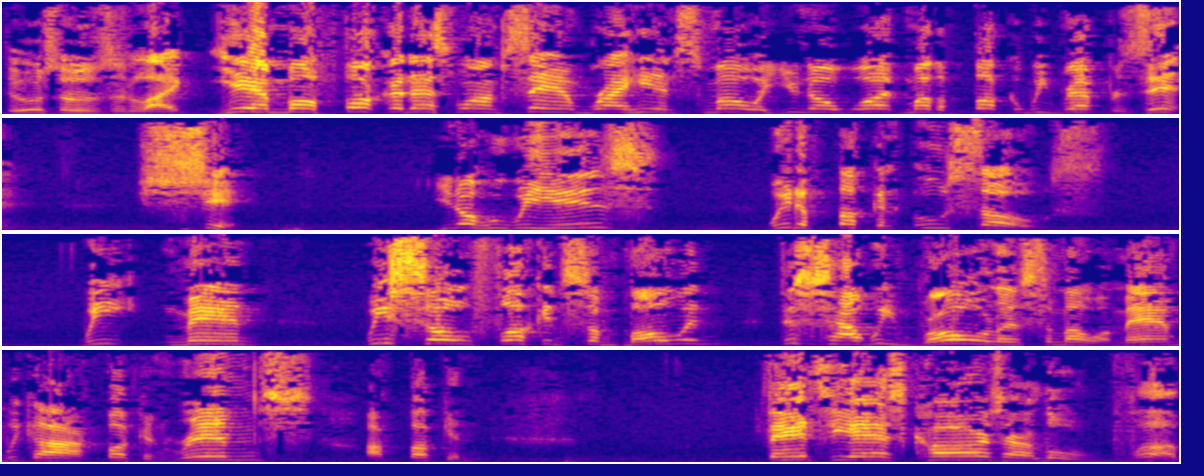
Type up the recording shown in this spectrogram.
the Usos are like, yeah, motherfucker, that's why I'm saying right here in Samoa. You know what, motherfucker, we represent. Shit. You know who we is? We the fucking Usos. We, man, we so fucking Samoan. This is how we roll in Samoa, man. We got our fucking rims, our fucking fancy ass cars, our little uh,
